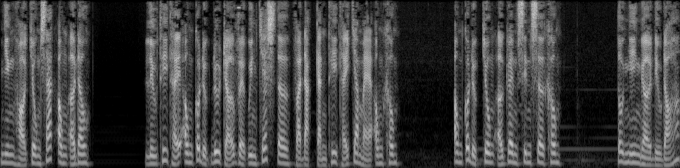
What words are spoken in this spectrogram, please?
Nhưng họ chôn xác ông ở đâu? Liệu thi thể ông có được đưa trở về Winchester và đặt cạnh thi thể cha mẹ ông không? Ông có được chôn ở Grensinser không? Tôi nghi ngờ điều đó.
